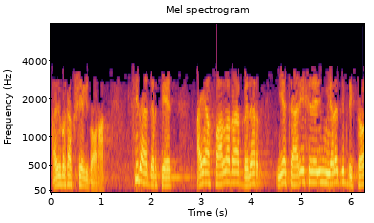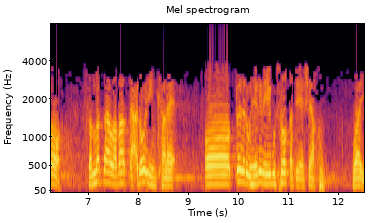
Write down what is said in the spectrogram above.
ayuu markaa ku sheegi doonaa. Sidaa darteed ayaa faallada beder iyo taariikhdeedii wuu yaro dib dhigtao sanadaa labaad dhacdooyin kale oo beder wehelinayay buu soo qadimay sheekhu waay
